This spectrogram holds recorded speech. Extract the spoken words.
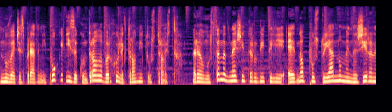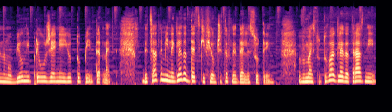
но вече спря да ми пука и за контрола върху електронните устройства. Реалността на днешните родители е едно постоянно менажиране на мобилни приложения, YouTube и интернет. Децата ми не гледат детски филмчета в неделя сутрин. Вместо това гледат разни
